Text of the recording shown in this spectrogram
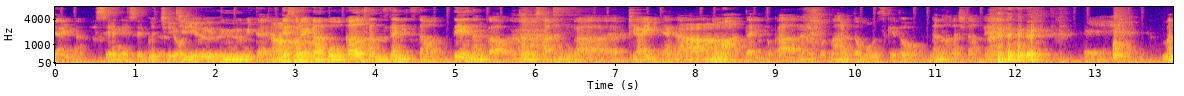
たいな。SNS で愚痴を自言う。由みたいな。で、それがこう、お母さん伝いに伝わって、なんか、お父さんが嫌いみたいなのもあったりとか、あ、あると思うんですけど、何の話だえーえー、まあ、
